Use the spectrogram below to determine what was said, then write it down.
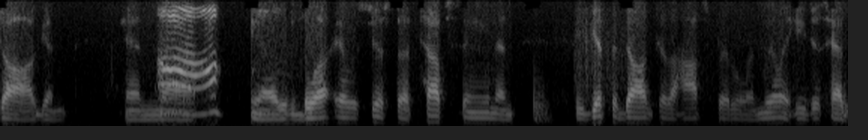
dog and and uh, you know, it was blood, it was just a tough scene and we get the dog to the hospital and really he just had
